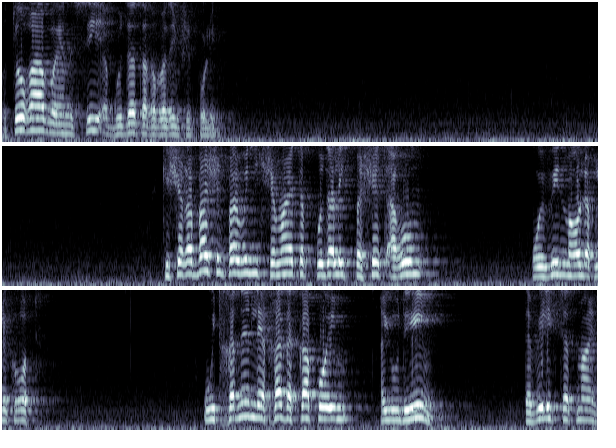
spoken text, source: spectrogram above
אותו רב היה נשיא אגודת הרבנים של פולין. כשרבה של פוויניץ שמע את הפקודה להתפשט ערום, הוא הבין מה הולך לקרות. הוא התחנן לאחד הקאפואים היהודיים, תביא לי קצת מים.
